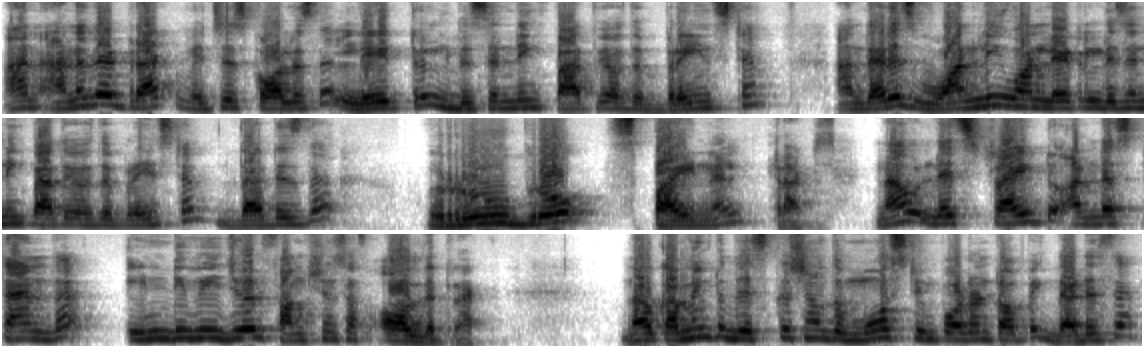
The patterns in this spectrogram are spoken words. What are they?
and another tract which is called as the lateral descending pathway of the brainstem and there is only one lateral descending pathway of the brainstem that is the rubrospinal tract. Now let's try to understand the individual functions of all the tract. Now coming to discussion of the most important topic that is the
